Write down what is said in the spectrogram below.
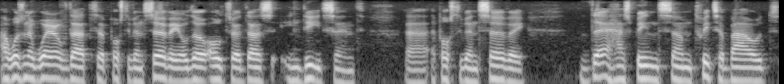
I wasn't aware of that uh, post event survey, although Ultra does indeed send uh, a post event survey. There has been some tweets about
